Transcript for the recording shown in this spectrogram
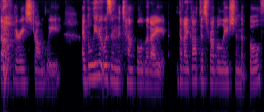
felt very strongly. I believe it was in the temple that I that I got this revelation that both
